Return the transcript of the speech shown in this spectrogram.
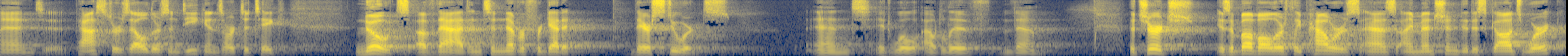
And uh, pastors, elders, and deacons are to take note of that and to never forget it. They're stewards and it will outlive them. The church is above all earthly powers, as I mentioned. It is God's work.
